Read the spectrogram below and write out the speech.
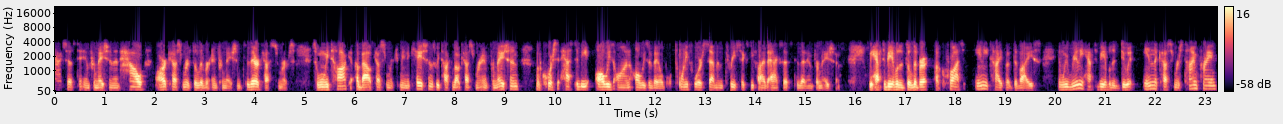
access to information and how our customers deliver information to their customers. So when we talk about customer communications, we talk about customer information, of course it has to be always on, always available, 24-7, 365 access to that information. We have to be able to deliver across any type of device, and we really have to be able to do it in the customer's time frame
